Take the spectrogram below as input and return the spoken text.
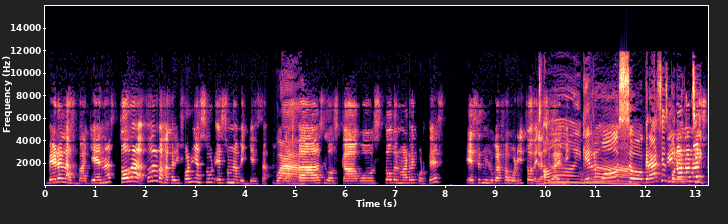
ver a las ballenas, toda, toda el Baja California Sur es una belleza. La Paz, Los Cabos, todo el Mar de Cortés. Ese es mi lugar favorito de la Ciudad de México. ¡Qué hermoso! Gracias por el tip.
